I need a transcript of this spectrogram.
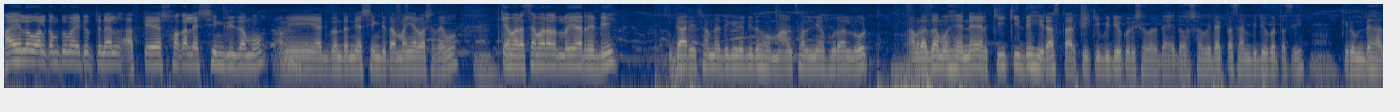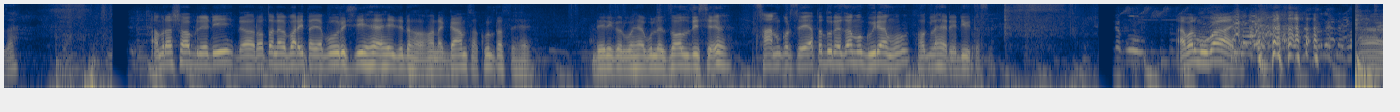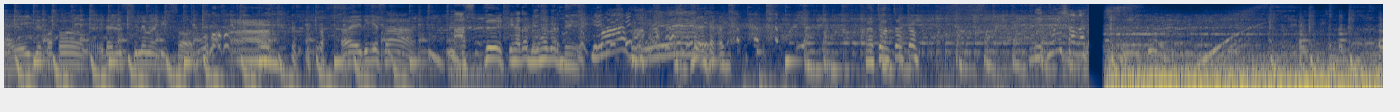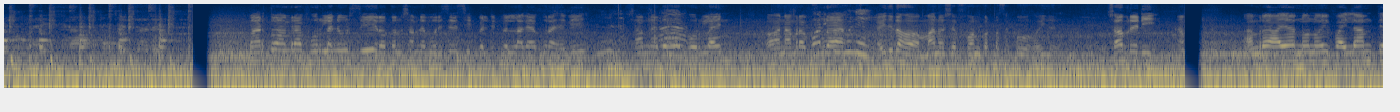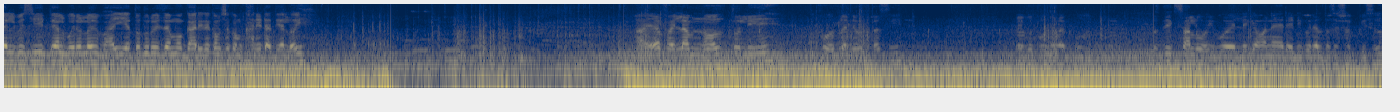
Hi hello welcome to my YouTube channel আজকে সকালে সিংড়ি যাব আমি একজনটা নিয়ে সিংড়ি তার মাইয়ার বাসা যাব। ক্যামেরা স্যামেরা লইয়া রেডি গাড়ির সামনের দিকে রেডি দেখো মাল ছাল নিয়ে পুরা লোড আমরা যাব হেনে, আর কি কি দেখি রাস্তা, আর কি কি ভিডিও করি সবাই দেয়। দেখো, সবাই দেখতেছে, আমি ভিডিও করতেছি। কিরম দেখা যা আমরা সব রেডি রতনের বাড়িতে বসছি হ্যাঁ এই যে দেখো অনেক গামছা খুলতেছে হ্যাঁ দেরি করব হ্যাঁ বলে জল দিছে। স্নান করছে, এত দূরে যাব, ঘুরামু। হগলে হ্যাঁ রেডি হইতেছে। আবার মোবাইল। হ্যাঁ এই যে কত এটা যে সিনেম্যাটিক শট এদিকে স্যার আস্তে চেহারা দু হাজার দে চল চল চল। বার তো আমরা ফোর লাইনে উঠছি রতন সামনে পড়েছে সিট বেল্ট টিট বেল্ট লাগায় পুরা হেভি সামনে দেখো ফোর লাইন ওখানে আমরা পুরা এই যে দেখো মানুষে ফোন করতেছে কু হই যে। সব রেডি আমরা আয়া ননই পাইলাম তেল বেশি তেল ভরে লই ভাই এত দূর হয়ে যাব গাড়ির কমসে কম খানিটা দিয়ে লই। আয়া পাইলাম নলতলি ফোর লাইনে উঠতাছি। এবার মজা লাগবো। দিক চালু হইব এর লেগে মানে রেডি করে আলতেছে সব কিছু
